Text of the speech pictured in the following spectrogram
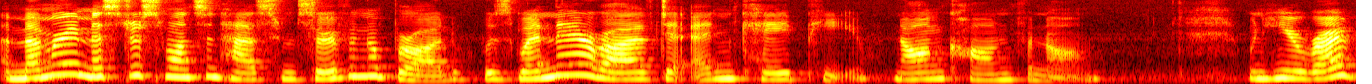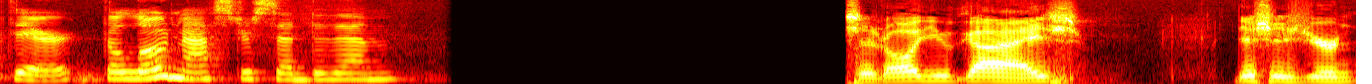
A memory Mr. Swanson has from serving abroad was when they arrived at NKP, Nakhon Phanom. When he arrived there, the loadmaster said to them, said, All you guys, this is your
